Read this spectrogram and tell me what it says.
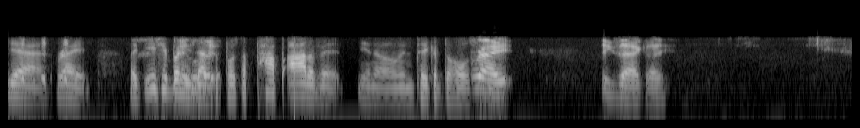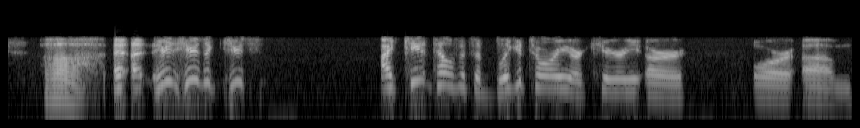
Yeah, right. Like the Easter bunny's not supposed to pop out of it, you know, and take up the whole. screen. Right. Exactly. Ah, uh, uh, here, here's a here's. I can't tell if it's obligatory or curi or or um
